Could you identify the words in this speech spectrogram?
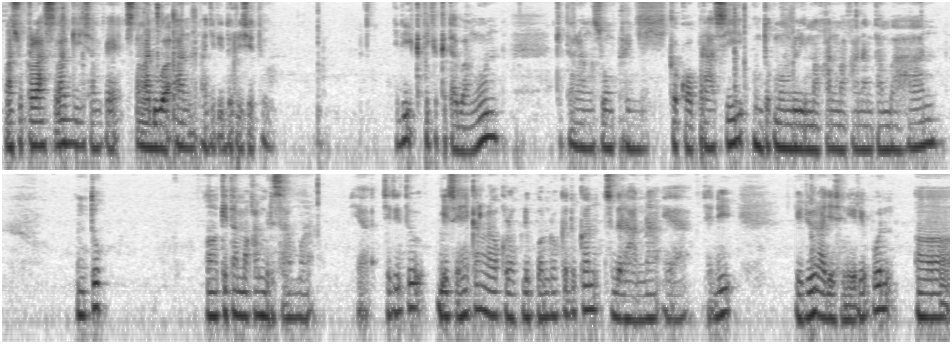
masuk kelas lagi sampai setengah duaan Aji tidur di situ. Jadi ketika kita bangun kita langsung pergi ke koperasi untuk membeli makan makanan tambahan untuk uh, kita makan bersama. Ya jadi itu biasanya kan lauk-lauk di pondok itu kan sederhana ya. Jadi jujur aja sendiri pun uh,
